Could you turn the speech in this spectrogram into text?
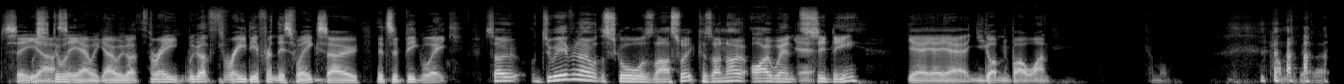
See, uh, see how we go. We got three. We got three different this week, so it's a big week. So, do we even know what the score was last week? Because I know I went yeah. Sydney. Yeah, yeah, yeah. You got me by one. Come on, pumped about that.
